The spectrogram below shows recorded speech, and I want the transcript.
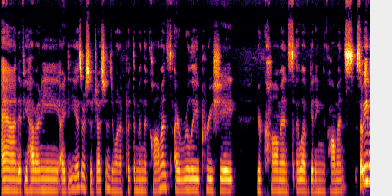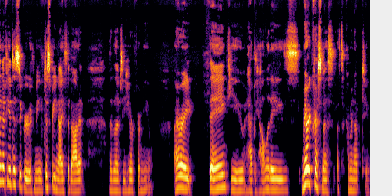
And if you have any ideas or suggestions, you want to put them in the comments. I really appreciate your comments. I love getting the comments. So even if you disagree with me, just be nice about it. I'd love to hear from you. All right. Thank you. Happy holidays. Merry Christmas. That's coming up too.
